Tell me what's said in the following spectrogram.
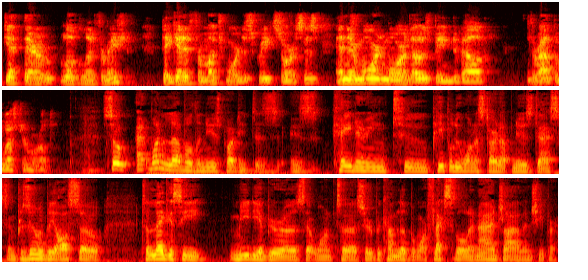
get their local information. They get it from much more discrete sources, and there are more and more of those being developed throughout the Western world. So, at one level, the news project is is catering to people who want to start up news desks, and presumably also to legacy media bureaus that want to sort of become a little bit more flexible and agile and cheaper.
